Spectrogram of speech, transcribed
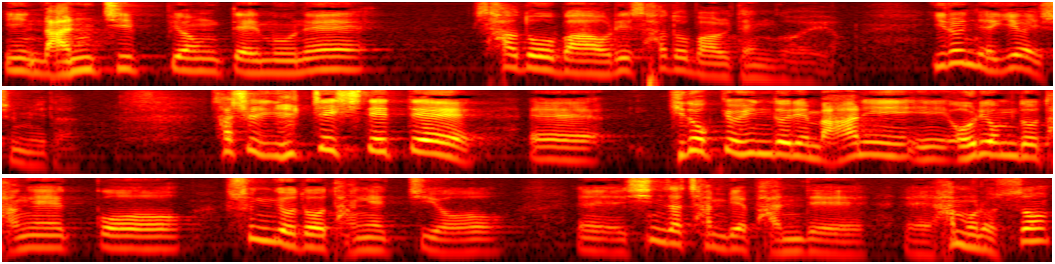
이 난치병 때문에 사도 바울이 사도 바울 된 거예요. 이런 얘기가 있습니다. 사실 일제 시대 때 기독교인들이 많이 어려움도 당했고 순교도 당했지요. 신사 참배 반대함으로써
